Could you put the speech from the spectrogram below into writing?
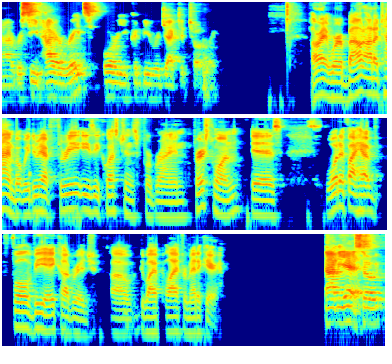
uh, receive higher rates, or you could be rejected totally. All right, we're about out of time, but we do have three easy questions for Brian. First one is What if I have full VA coverage? Uh, do I apply for Medicare? Um, yeah, so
